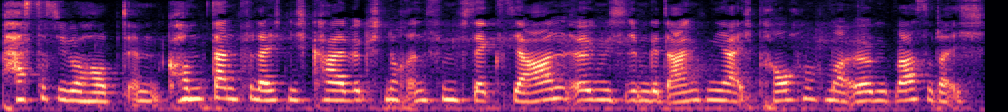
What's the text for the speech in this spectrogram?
passt das überhaupt? Ähm, kommt dann vielleicht nicht Karl wirklich noch in fünf, sechs Jahren irgendwie zu dem Gedanken, ja, ich brauche noch mal irgendwas oder ich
